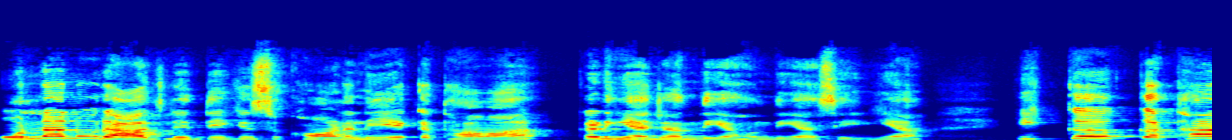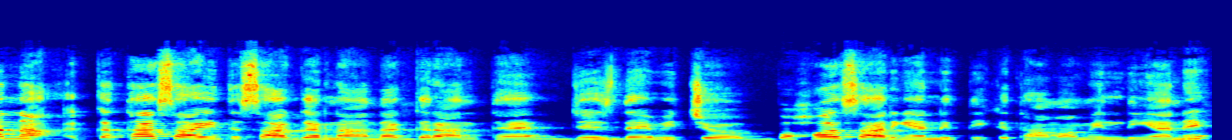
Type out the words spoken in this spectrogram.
ਉਹਨਾਂ ਨੂੰ ਰਾਜਨੀਤੀ ਸਿਖਾਉਣ ਲਈ ਇਹ ਕਥਾਵਾਂ ਘੜੀਆਂ ਜਾਂਦੀਆਂ ਹੁੰਦੀਆਂ ਸੀਗੀਆਂ। ਇੱਕ ਕਥਾ ਨਾ, ਕਥਾ ਸਾਹਿਤ ਸਾਗਰ ਨਾਂ ਦਾ ਗ੍ਰੰਥ ਹੈ, ਜਿਸ ਦੇ ਵਿੱਚ ਬਹੁਤ ਸਾਰੀਆਂ ਨੀਤੀ ਕਥਾਵਾਂ ਮਿਲਦੀਆਂ ਨੇ।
